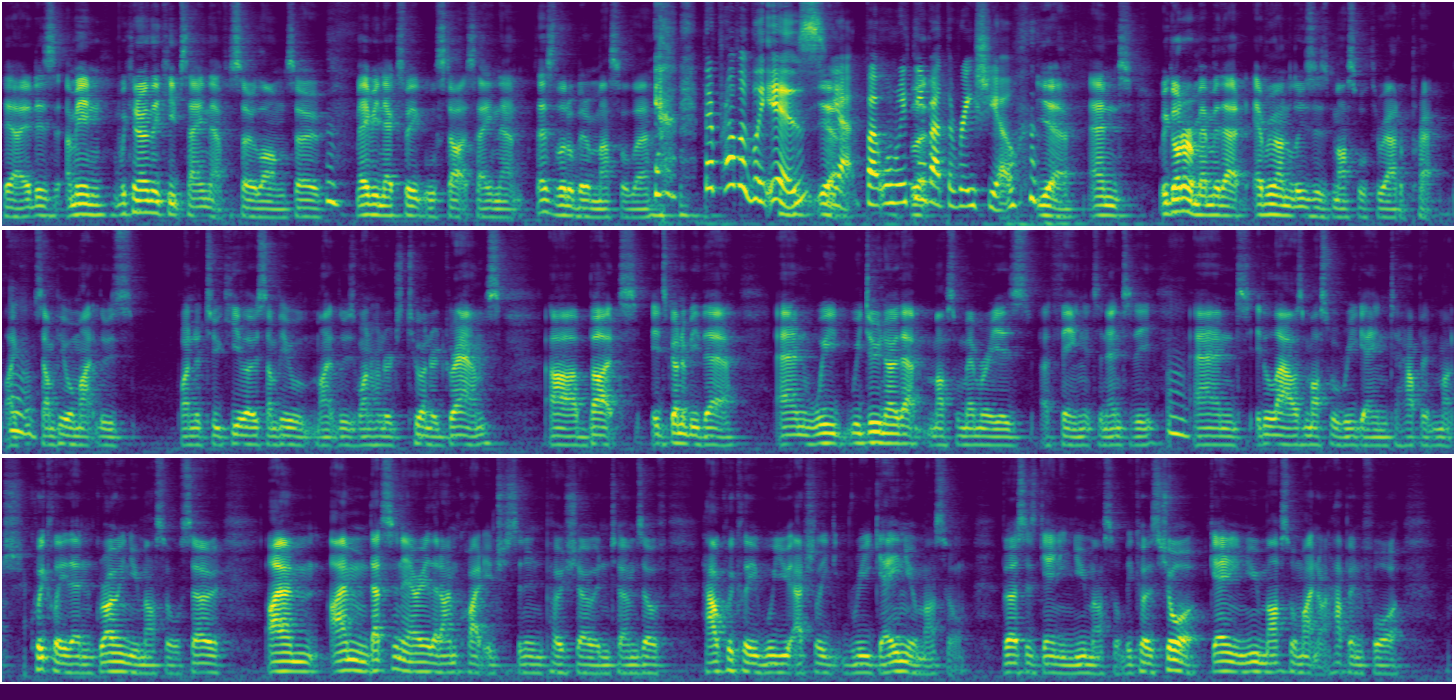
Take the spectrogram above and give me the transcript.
Yeah, it is. I mean, we can only keep saying that for so long. So maybe next week we'll start saying that. There's a little bit of muscle there. There probably is. Yeah. Yeah. But when we think Look. about the ratio, yeah, and we got to remember that everyone loses muscle throughout a prep. Like some people might lose one to two kilos, some people might lose 100 to 200 grams, uh, but it's going to be there. And we we do know that muscle memory is a thing; it's an entity, and it allows muscle regain to happen much quickly than growing new muscle. So I'm I'm that's an area that I'm quite interested in post show in terms of how quickly will you actually regain your muscle versus gaining new muscle because sure gaining new muscle might not happen for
